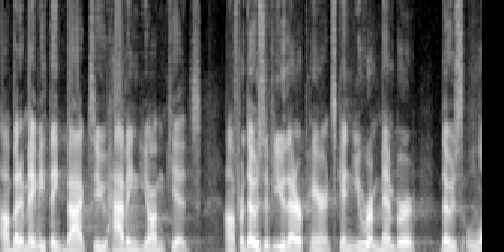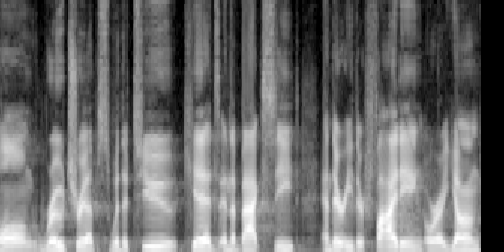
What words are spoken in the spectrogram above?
uh, but it made me think back to having young kids. Uh, for those of you that are parents, can you remember those long road trips with the two kids in the back seat and they're either fighting or a young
